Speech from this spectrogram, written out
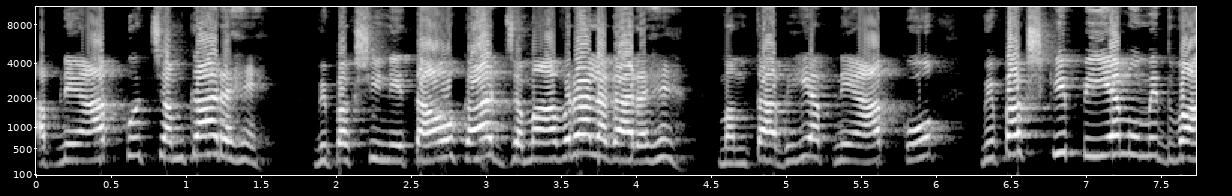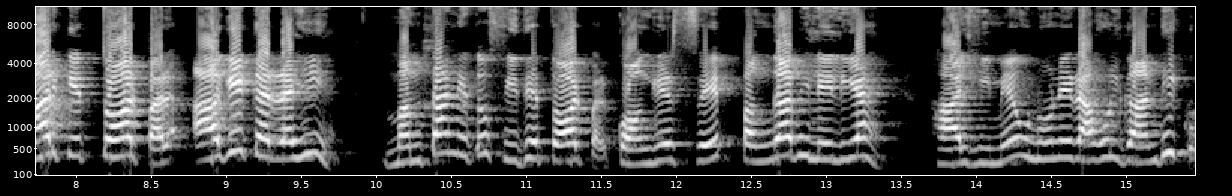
अपने आप को चमका रहे हैं। विपक्षी नेताओं का जमावरा लगा रहे हैं। ममता भी अपने आप को विपक्ष की पीएम उम्मीदवार के तौर पर आगे कर रही है। ममता ने तो सीधे तौर पर कांग्रेस से पंगा भी ले लिया है। हाल ही में उन्होंने राहुल गांधी को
